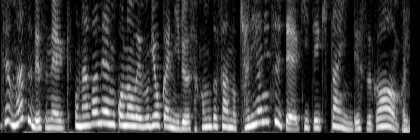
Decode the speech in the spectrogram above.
じゃあまずですね、結構長年このウェブ業界にいる坂本さんのキャリアについて聞いていきたいんですが、はい。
